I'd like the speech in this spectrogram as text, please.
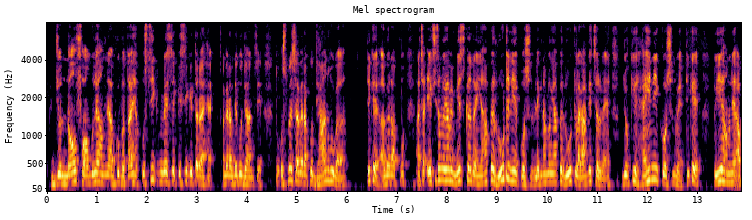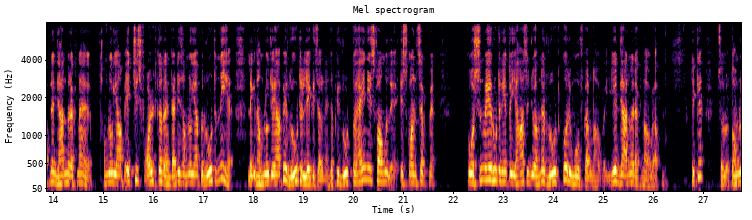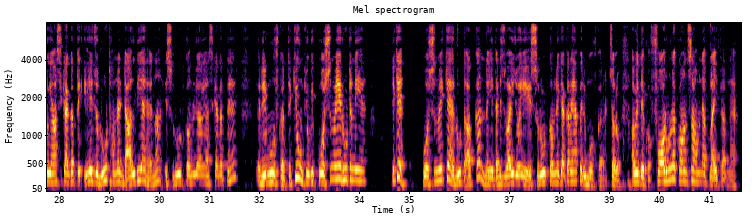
जो नौ फॉर्मूले हमने आपको बताए हैं, उसी में से किसी की तरह है। अगर आप देखो ध्यान से तो उसमें से अगर आपको ध्यान होगा, ठीक है, अगर आपको अच्छा एक चीज़ हम लोग यहाँ पे मिस कर रहे हैं, यहाँ पे रूट नहीं है क्वेश्चन में, लेकिन हम लोग यहाँ पे रूट लगा के चल रहे हैं, जो कि है ही नहीं क्वेश्चन में, ठीक है? तो ये हमने अपने ध्यान में रखना है। हम लोग यहाँ पे एक चीज़ फॉल्ट कर रहे हैं दैट इज़ हम लोग यहाँ पे रूट नहीं है, लेकिन हम लोग जो यहाँ पे रूट लेके चल रहे हैं, जबकि रूट तो है ही नहीं इस फॉर्मूले इस कॉन्सेप्ट में। क्वेश्चन में ही रूट नहीं है तो यहाँ से जो हमने रूट को रिमूव करना होगा, ये ध्यान में रखना होगा आपने। ठीक है? चलो तो हम लोग यहाँ से क्या करते हैं? ये जो रूट हमने डाल दिया है ना, इस रूट को हम लोग यहाँ से क्या करते हैं? रिमूव करते हैं। क्यों? क्योंकि क्वेश्चन में ही रूट नहीं है। ठीक है? क्वेश्चन में क्या है? रूट आपका नहीं है। दैट इज़ वाई जो है, इस रूट को हमने क्या करा? यहाँ पे रिमूव करा। चलो, अभी देखो फॉर्मूला कौन सा हमने अप्लाई करना है?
